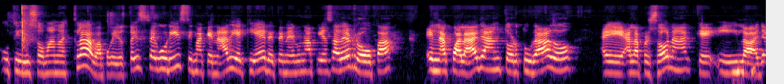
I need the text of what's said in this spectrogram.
utilizó mano esclava, porque yo estoy segurísima que nadie quiere tener una pieza de ropa en la cual hayan torturado eh, a la persona que, y la haya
